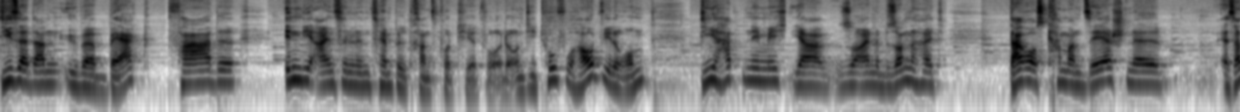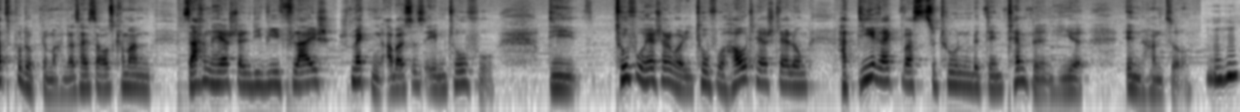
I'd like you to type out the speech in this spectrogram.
dieser dann über Bergpfade in die einzelnen Tempel transportiert wurde. Und die Tofu-Haut wiederum, die hat nämlich ja so eine Besonderheit, daraus kann man sehr schnell Ersatzprodukte machen. Das heißt, daraus kann man Sachen herstellen, die wie Fleisch schmecken, aber es ist eben Tofu. Die Tofu-Herstellung oder die Tofu-Hautherstellung hat direkt was zu tun mit den Tempeln hier in Hanzhou. Mhm.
